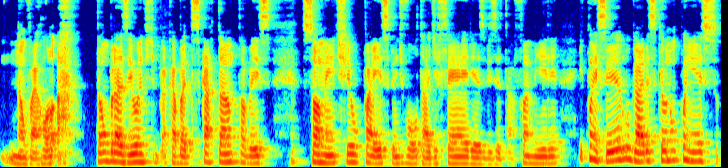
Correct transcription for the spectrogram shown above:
não vai rolar. Então, o Brasil a gente acaba descartando, talvez somente o país para a gente voltar de férias, visitar a família e conhecer lugares que eu não conheço,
